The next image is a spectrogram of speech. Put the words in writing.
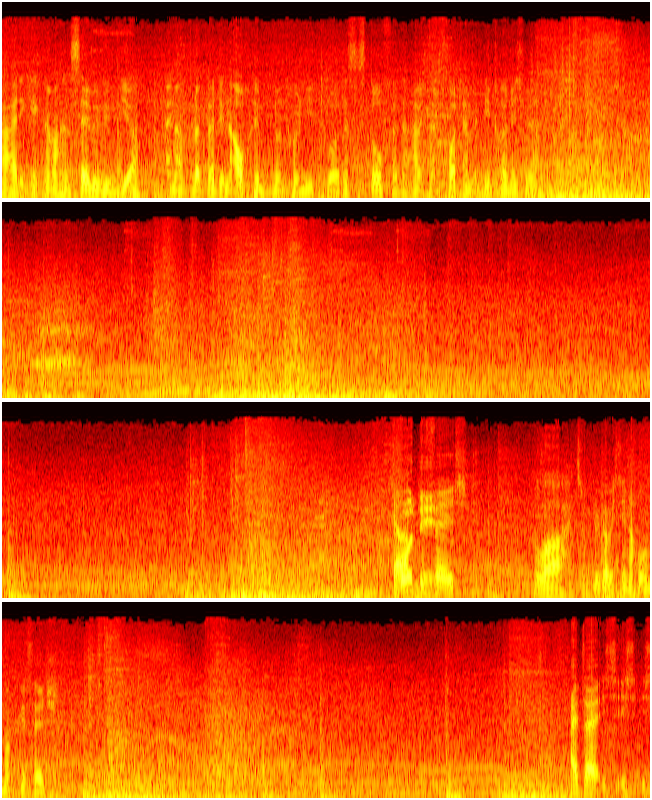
Ah, die Gegner machen dasselbe wie wir. Einer bleibt bei denen auch hinten und holt Nitro. Das ist doof, weil dann habe ich meinen Vorteil mit Nitro nicht mehr. Ja, Oh, nee. abgefälscht. Boah, zum Glück habe ich den nach oben abgefälscht. Alter, ich, ich, ich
